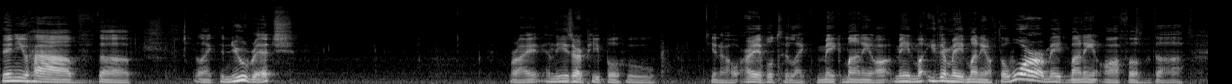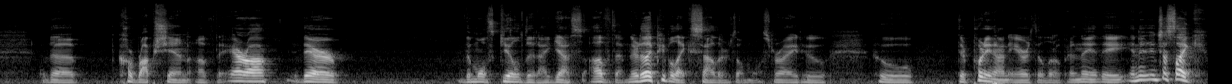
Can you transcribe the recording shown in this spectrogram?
then you have the like the new rich, right? And these are people who, you know, are able to like make money off made either made money off the war or made money off of the the corruption of the era. They're the most gilded, I guess, of them. They're like people like sellers almost, right? Who who they're putting on airs a little bit, and they they and just like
